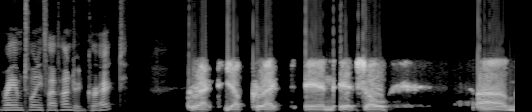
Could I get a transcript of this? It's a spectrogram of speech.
Ram 2500, correct? Correct. Yep. Correct. And it so um,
